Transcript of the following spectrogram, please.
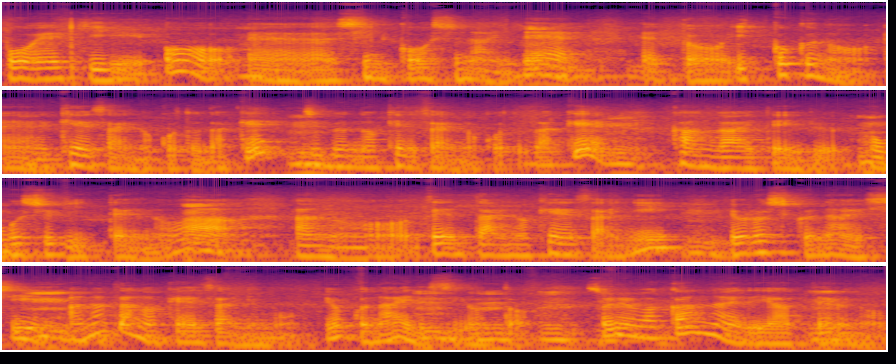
貿易を、えー、進行しないで、えっと、一国の、えー、経済のことだけ自分の経済のことだけ考えている保護主義っていうのは、あの全全体の経済によろしくないし、うん、あなたの経済にも良くないですよと、それ分かんないでやってるの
